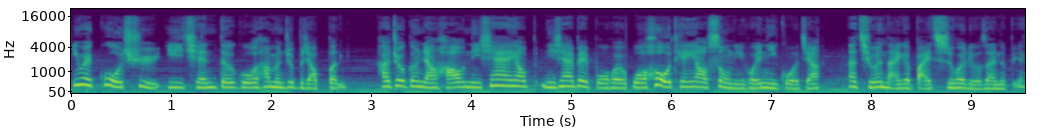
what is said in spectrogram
因为过去以前德国他们就比较笨，他就跟你讲：好，你现在要你现在被驳回，我后天要送你回你国家。那请问哪一个白痴会留在那边，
